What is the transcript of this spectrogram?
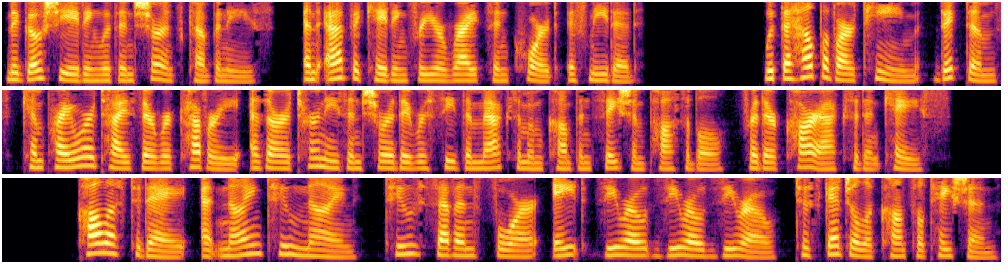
negotiating with insurance companies, and advocating for your rights in court if needed. With the help of our team, victims can prioritize their recovery as our attorneys ensure they receive the maximum compensation possible for their car accident case. Call us today at 929 274 8000 to schedule a consultation.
